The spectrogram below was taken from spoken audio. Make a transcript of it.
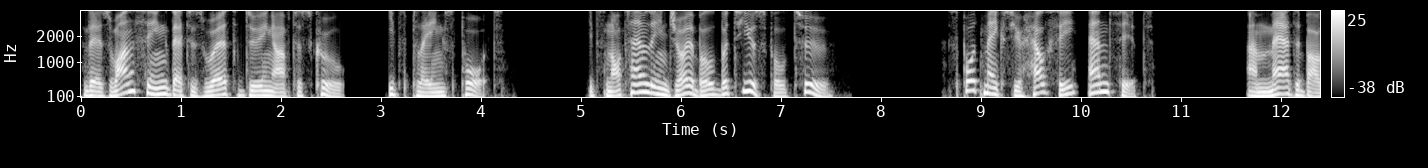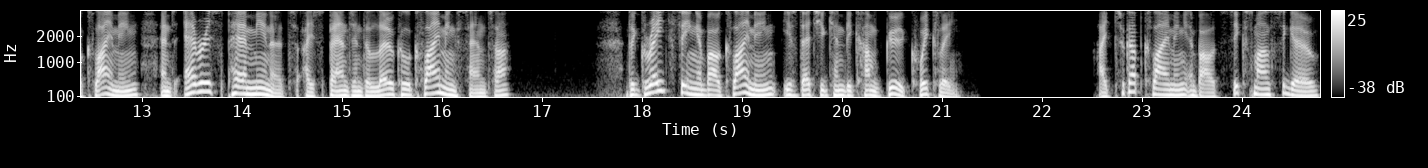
There's one thing that is worth doing after school it's playing sport. It's not only enjoyable but useful too. Sport makes you healthy and fit. I'm mad about climbing, and every spare minute I spend in the local climbing center. The great thing about climbing is that you can become good quickly. I took up climbing about six months ago,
